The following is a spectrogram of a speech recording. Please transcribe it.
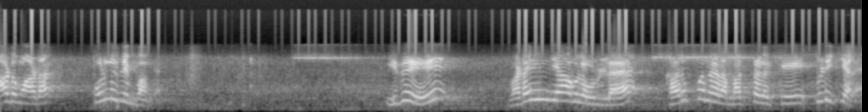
ஆடு மாடை பொண்ணு திம்பாங்க. இது வட இந்தியாவில் உள்ள கருப்பு நிற மக்களுக்கு பிடிக்கலை.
